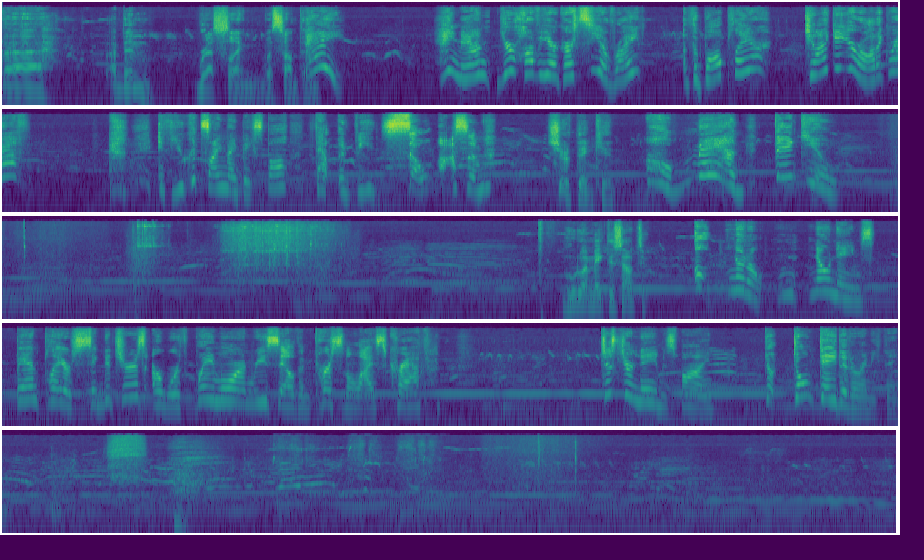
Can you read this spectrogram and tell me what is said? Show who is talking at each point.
Speaker 1: Uh, I've been wrestling with something.
Speaker 2: Hey! Hey, man, you're Javier Garcia, right? The ball player? Can I get your autograph? If you could sign my baseball, that would be so awesome.
Speaker 3: Sure thing, kid.
Speaker 2: Oh, man! Thank you!
Speaker 3: Who do I make this out to?
Speaker 2: Oh, no, no, n- no names. Band players' signatures are worth way more on resale than personalized crap. Just your name is fine. D- don't date it or anything.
